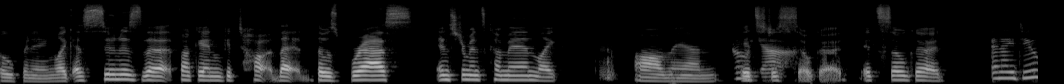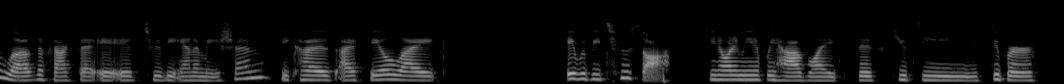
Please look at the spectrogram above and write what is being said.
opening. Like as soon as the fucking guitar that those brass instruments come in, like oh man, Oh, it's just so good. It's so good. And I do love the fact that it is to the animation because I feel like it would be too soft. Do you know what I mean? If we have like this cutesy, super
